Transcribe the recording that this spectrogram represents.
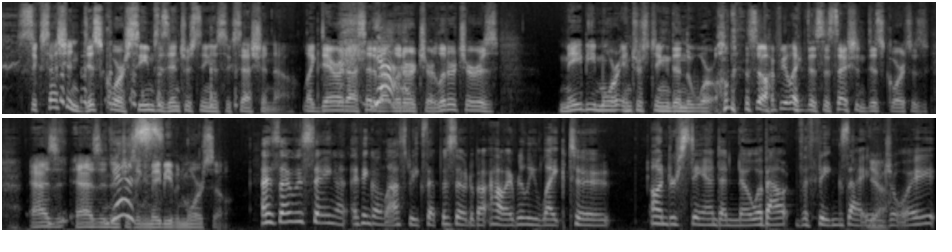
Succession discourse seems as interesting as Succession now. Like Derrida said about literature, literature is maybe more interesting than the world. so I feel like the Succession discourse is as as interesting, maybe even more so. As I was saying, I think on last week's episode about how I really like to understand and know about the things I Yeah. enjoy,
